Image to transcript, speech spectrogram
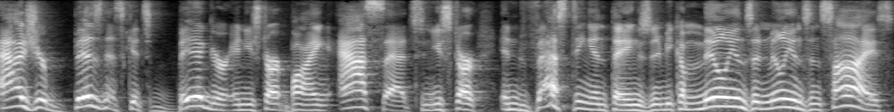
as your business gets bigger and you start buying assets and you start investing in things and you become millions and millions in size,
